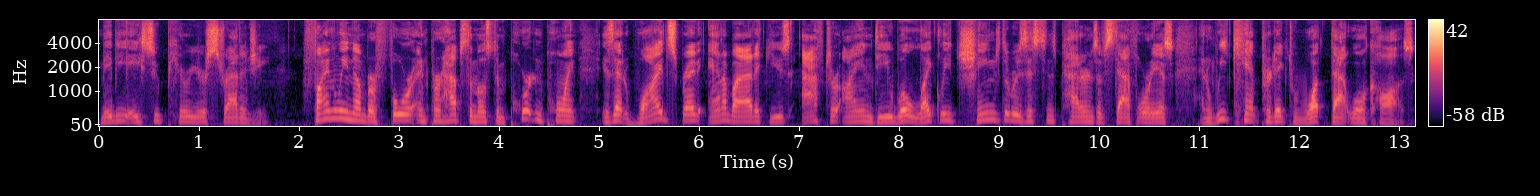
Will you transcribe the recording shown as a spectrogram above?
may be a superior strategy. Finally, number four, and perhaps the most important point, is that widespread antibiotic use after IND will likely change the resistance patterns of Staph aureus, and we can't predict what that will cause.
